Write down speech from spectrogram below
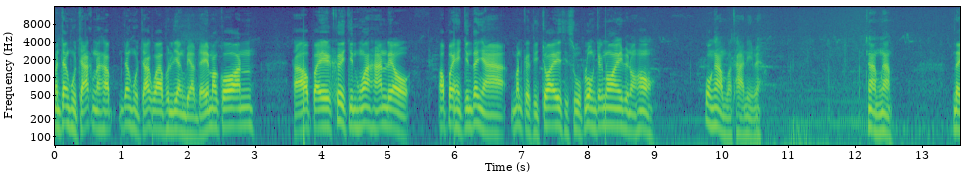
มันจังหูจักนะครับจังหูจักว่าเพิ่นเลี้ยงแบบใดมาก่อน ถ้าเอาไปเคยกินหัวอาหารแล้ว เอาไปให้กินแต่หญ้ามันก็สิจ้อยสิสูบลงจักหน่อยพี่น้องเฮาโอ้งามว่าทานี่ไหมงามงามได้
